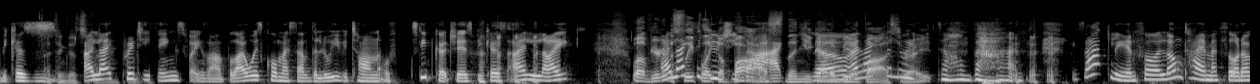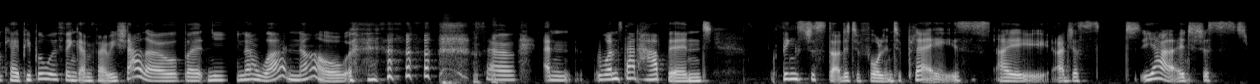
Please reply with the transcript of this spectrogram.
Because I, think that's I like pretty things, for example. I always call myself the Louis Vuitton of sleep coaches because I like. Well, if you're going to sleep like a boss, bag, then you got to be a I boss, like right? Vuitton bag. exactly. And for a long time, I thought, okay, people will think I'm very shallow, but you know what? No. so, and once that happened, things just started to fall into place. I, I just yeah, it's just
